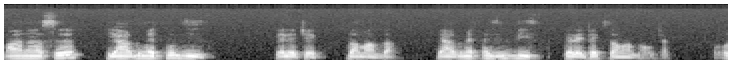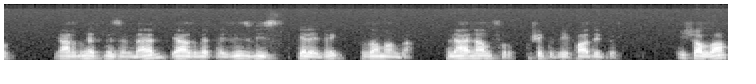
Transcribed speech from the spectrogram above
Manası yardım etmeziz. Gelecek zamanda. Yardım etmeziz biz. Gelecek zamanda olacak. Olur. Yardım etmezim ben, yardım etmeziz biz gelecek zamanda. La nansur. Bu şekilde ifade ediyoruz. İnşallah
